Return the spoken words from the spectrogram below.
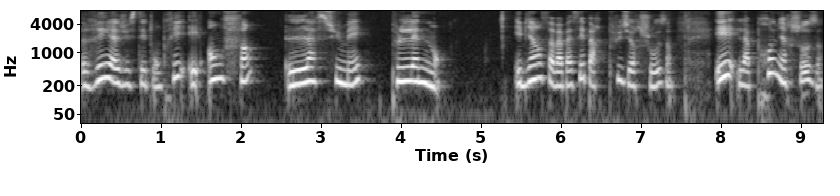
réajuster ton prix et enfin l'assumer pleinement eh bien, ça va passer par plusieurs choses. Et la première chose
